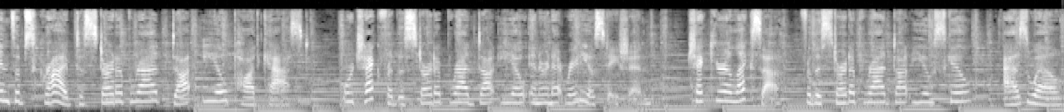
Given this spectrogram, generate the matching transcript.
and subscribe to StartupRad.io podcast or check for the StartupRad.io internet radio station. Check your Alexa for the StartupRad.io skill as well.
